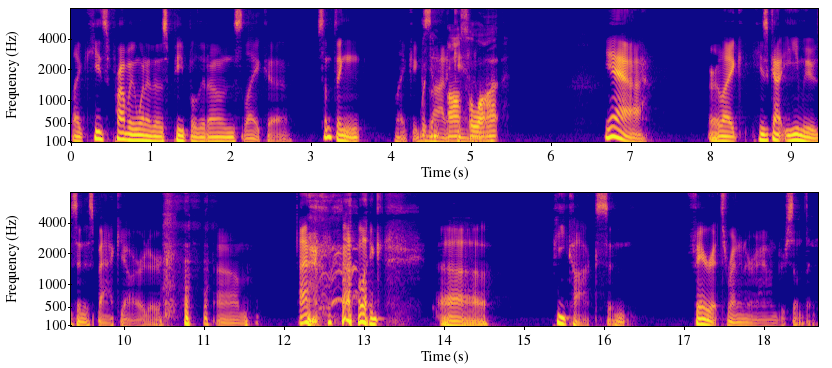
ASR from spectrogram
Like he's probably one of those people that owns like a something like exotic an animal. ocelot. Yeah, or like he's got emus in his backyard, or um, I don't know, like uh, peacocks and ferrets running around or something.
